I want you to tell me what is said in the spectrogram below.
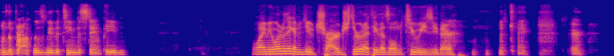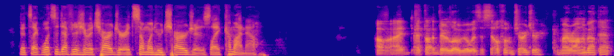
Wouldn't the Broncos be the team to stampede? Well, I mean, what are they gonna do? Charge through it? I think that's a little too easy there. Okay, fair. That's like, what's the definition of a charger? It's someone who charges. Like, come on now. Oh, I, I thought their logo was a cell phone charger. Am I wrong about that?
